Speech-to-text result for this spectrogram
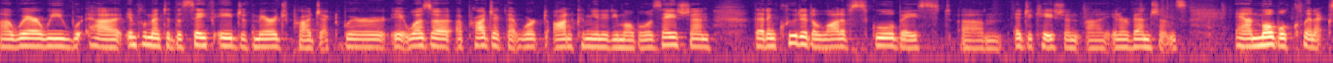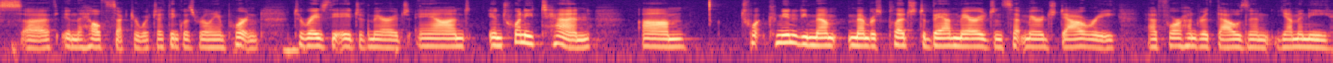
Uh, where we uh, implemented the Safe Age of Marriage project, where it was a, a, project that worked on community mobilization that included a lot of school based um, education uh, interventions and mobile clinics uh, in the health sector, which I think was really important to raise the age of marriage. And in 2010, um, community mem- members pledged to ban marriage and set marriage dowry at 400,000 Yemeni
